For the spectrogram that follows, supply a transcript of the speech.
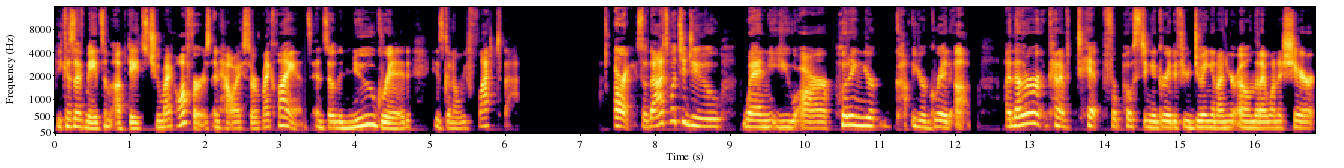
because I've made some updates to my offers and how I serve my clients. And so the new grid is going to reflect that. All right, so that's what to do when you are putting your your grid up. Another kind of tip for posting a grid if you're doing it on your own that I want to share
